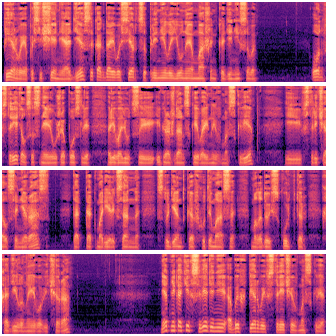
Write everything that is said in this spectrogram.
первое посещение Одессы, когда его сердце пленила юная Машенька Денисова. Он встретился с ней уже после революции и гражданской войны в Москве и встречался не раз — так как Мария Александровна, студентка в Хутымаса, молодой скульптор, ходила на его вечера. Нет никаких сведений об их первой встрече в Москве.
